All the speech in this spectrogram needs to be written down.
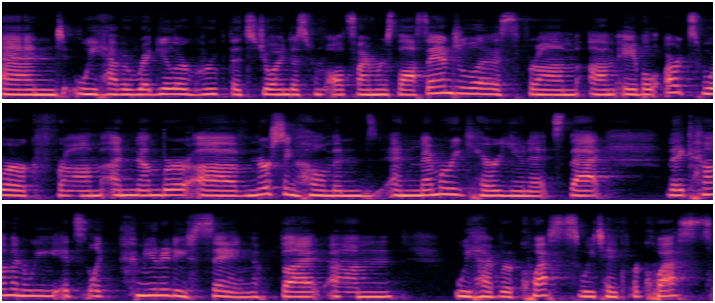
And we have a regular group that's joined us from Alzheimer's Los Angeles, from um, Able Arts Work, from a number of nursing home and, and memory care units that they come and we it's like community sing but um, we have requests we take requests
